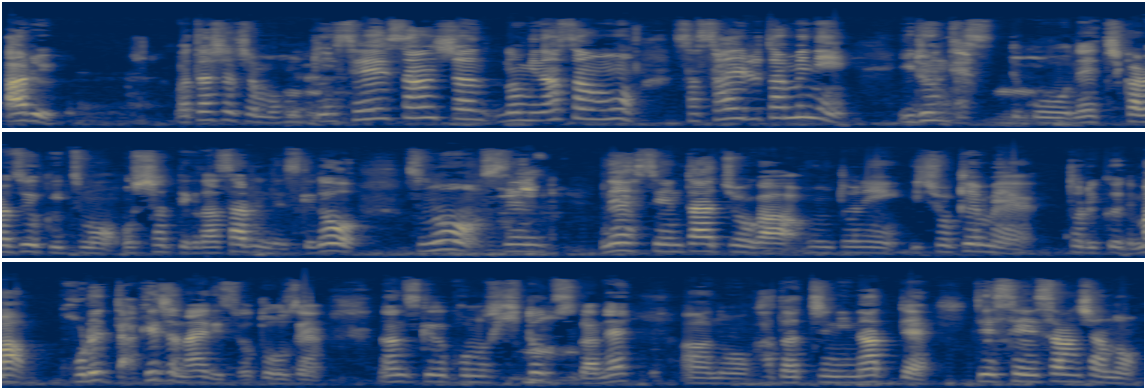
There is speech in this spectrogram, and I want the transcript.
ある私たちも本当に生産者の皆さんを支えるためにいるんですってこうね力強くいつもおっしゃってくださるんですけどそのセン,、ね、センター長が本当に一生懸命取り組んでまあこれだけじゃないですよ当然。なんですけどこの一つがねあの形になってで生産者の、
